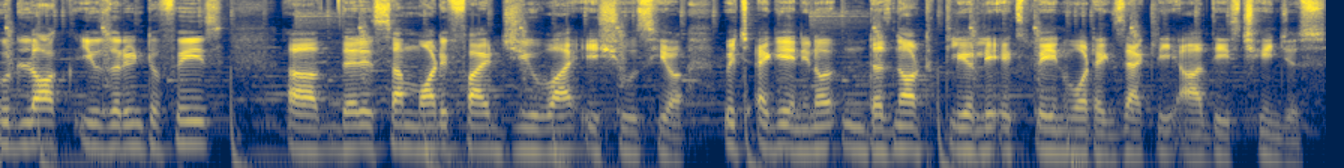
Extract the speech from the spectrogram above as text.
GoodLock user interface. Uh, there is some modified GUI issues here which again you know does not clearly explain what exactly are these changes.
